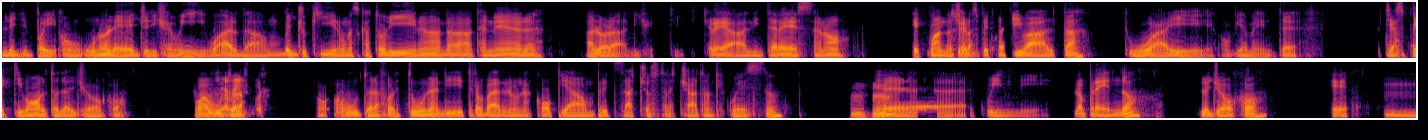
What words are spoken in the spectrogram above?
le- poi uno legge e dice "Ih, guarda un bel giochino una scatolina da tenere allora dice, ti, ti crea l'interesse no? e quando c'è l'aspettativa alta tu hai ovviamente ti aspetti molto dal gioco ho avuto, la, Ovviamente. Ho- ho avuto la fortuna di trovarne una copia a un prezzaccio stracciato anche questo Mhm. eh, quindi lo prendo, lo gioco e mm,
